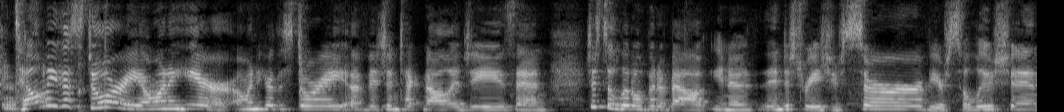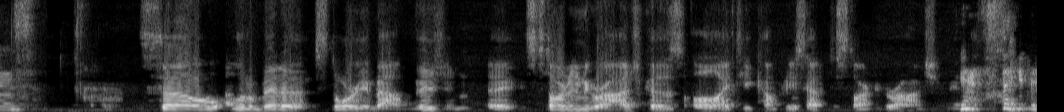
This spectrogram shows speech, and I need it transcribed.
Yeah. Tell me the story. I want to hear. I want to hear the story of Vision Technologies and just a little bit about, you know, the industries you serve, your solutions. So, a little bit of story about Vision. It started in the garage because all IT companies have to start in the garage. Yes, they do.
